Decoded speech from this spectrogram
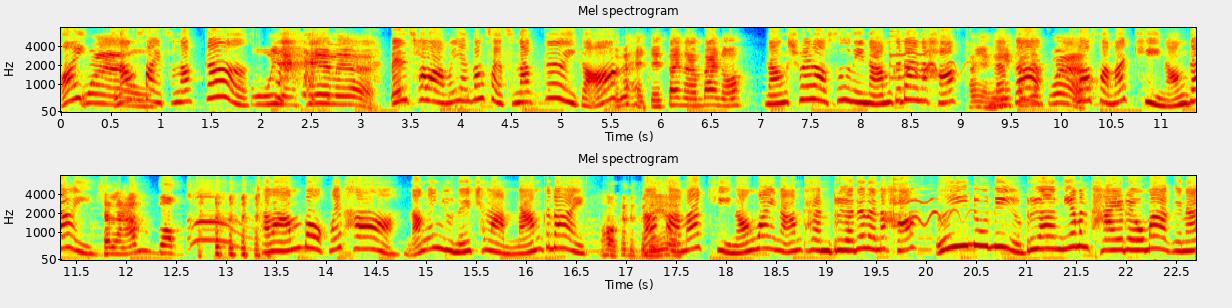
โอ้ยว้าว น้องใส่สนักเกอร์ อุ้ยยังเท่เลยอะเป็นฉลามไม่ยังต้องใส่สนักเกอร์อีกเหรอ จะได้หายใจใต้น้ำได้เนาะ น้องช่วยเราสู้ในน้ำก็ได้นะคะ ถ้าอย่างแล้วนี้ก็เขาเรียกว่า เราสามารถขี่น้องได้ ฉลามบกฉลามบกไม่พอ น้องยังอยู่ในฉลามน้ำก็ได้โอ้โหกระดึกกระเราดิ่งสามารถขี่น้องว่ายน้ำแทนเรือได้เลยนะคะ เอ้ยดูดิเรือเนี้ยมันพายเร็วมากเลยนะ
